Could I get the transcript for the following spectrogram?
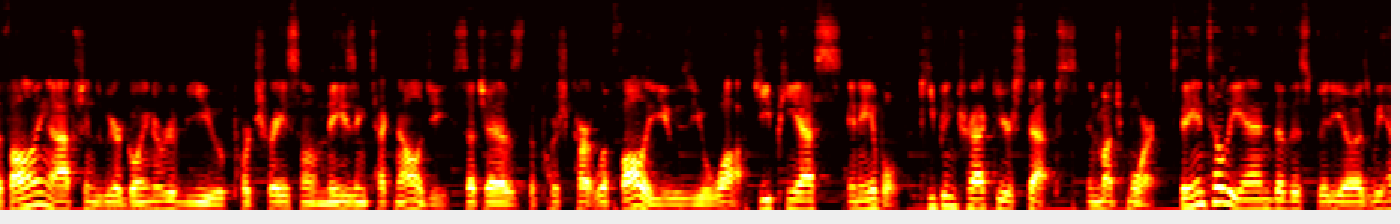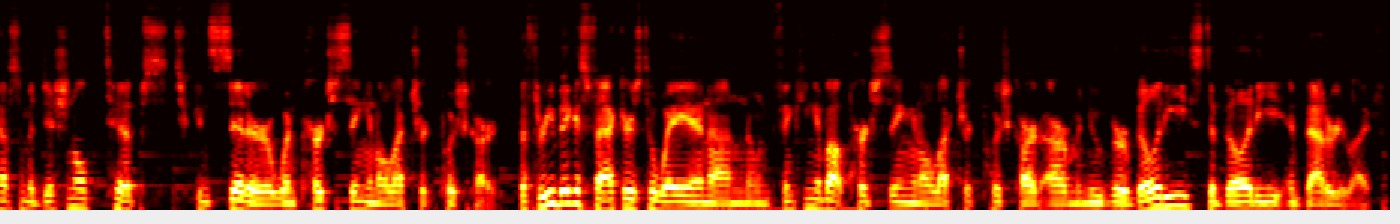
The following options we are going to review portray some amazing technology, such as the pushcart will follow you as you walk, GPS enabled, keeping track of your steps, and much more. Stay until the end of this video as we have some additional tips to consider when purchasing an electric pushcart. The three biggest factors to weigh in on when thinking about purchasing an electric pushcart are maneuverability, stability, and battery life.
